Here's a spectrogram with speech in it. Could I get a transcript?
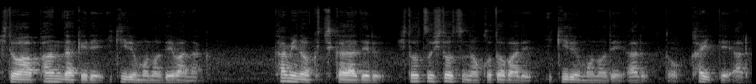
人はパンだけで生きるものではなく神の口から出る一つ一つの言葉で生きるものであると書いてある。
